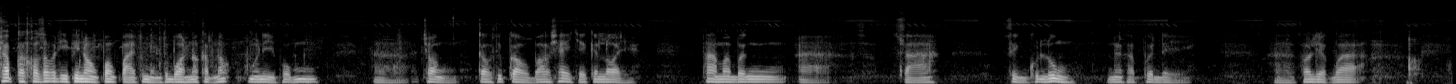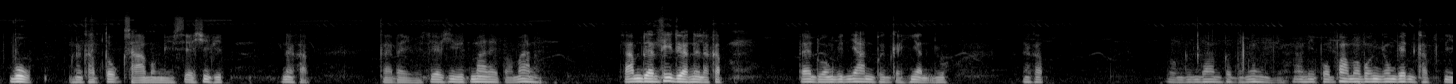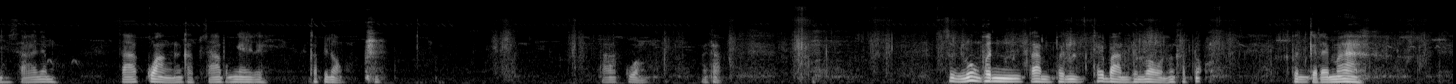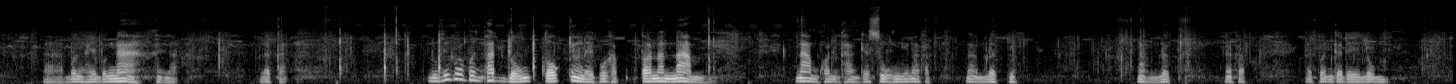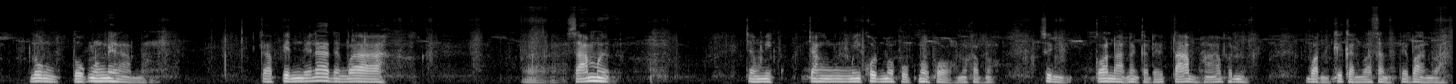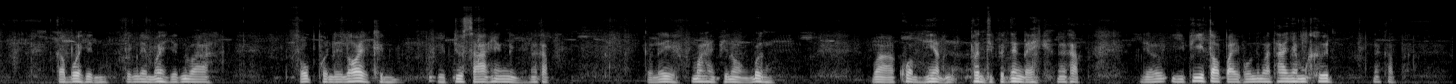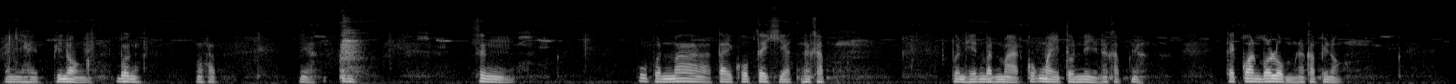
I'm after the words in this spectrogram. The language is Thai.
ครับก็ขอสวัสดีพี่น้องปองปายทุกหม่องทุกบอลเนาะครับเนาะมื้อนี้ผมอ่าช่องเก่าสิบเก่าเบาใช่ใจเกันร้อยพามาเบิ่งอ่าสาสิ่งคุณลุงนะครับ เพื่อนได้อ่าเขาเรียกว่าบุกนะครับตกสาบางนี้เสียชีวิตนะครับก็ได้เสียชีวิตมาได้ประมาณสามเดือนสี่เดือนนี่แหละครับ แต่ดวงวิญญาณเพิ่นก็เฮียนอยู่นะครับดวงวิญญาณเพิ่นก็ยังอยู่อันนี้ผมพามาเบิ่งยงเว้นครับนี่สายำ สากว้างนะครับ สาปังไงเลยครับพี่น้องสากว้างนะครับ ซึ่งลุงเพิ่นตามเพิ่นไทยบ้านเพิ่นเว้านะครับเนาะเพิ่นก็ได้มาเบิ่งให้เบิ่งหน้านี่ละแล้วก็รู้สึกว่าเพิ่นพัดหลงตกจังไดพวกครับ ตอนนั้นน้ำน้ำค่อนข้างจะสูงอยู่นะครับน้ำเลิกอยู่น้ำเลิกนะครับ แล้วเพิ่นก็ได้ลมลงตกลงในน้ำ ก็เป็นเวลาดังว่าสามมือจังมีจังมีคนมาพบมาพอนะครับเนาะซึ่งก่อนหน้านั้นก็ได้ตามหาเพิ่นวันคือกันว่าสั่นในบ้านว่าก็บ่เห็นจึงได้มาเห็นว่าศพเพิ่นได้ลอยขึ้นอืดยู่สาแห่งนี้นะครับ ก็เลยมาให้พี่น้องเบิ่งว่าความเฮียนเพิ่นสิเป็นจังไดนะครับ เดี๋ยวอีพี่ต่อไปผมจะมาทายยามคืนนะครับ อันนี้ให้พี่น้องเบิ่งนะครับ เนี่ย ซึ่งผู้เพิ่นมาไต่กบไต่เขียดนะครับ เพิ่นเห็นบันหมาดกกใหม่ต้นนี้นะครับ เนี่ย แต่ก่อนบ่ล่มนะครับพี่น้อง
